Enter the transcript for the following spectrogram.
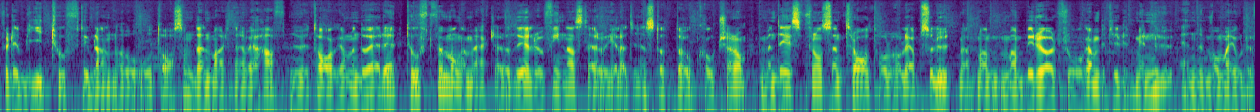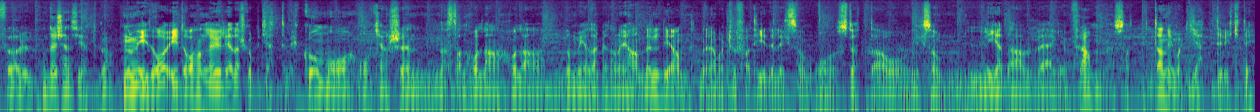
För det blir tufft ibland att ta som den marknaden vi har haft nu ett tag. Ja, men då är det tufft för många mäklare och då gäller det att finnas där och hela tiden stötta och coacha dem. Men det är från centralt håll håller jag absolut med att man, man berör frågan betydligt mer nu än vad man gjorde förut och det känns jättebra. Men idag, idag handlar ju ledarskapet jättemycket om att och kanske nästan hålla, hålla de medarbetarna i handen lite grann när det har varit tuffa tider liksom och stötta och liksom leda vägen fram. Så att den har ju varit jätteviktig.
